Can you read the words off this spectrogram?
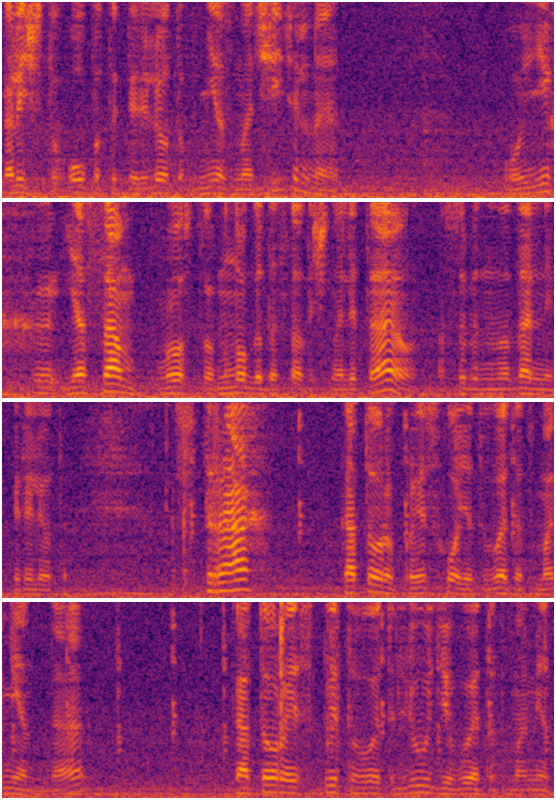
количество опыта перелетов незначительное, у них, я сам просто много достаточно летаю, особенно на дальние перелеты, страх, который происходит в этот момент, да, который испытывают люди в этот момент,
